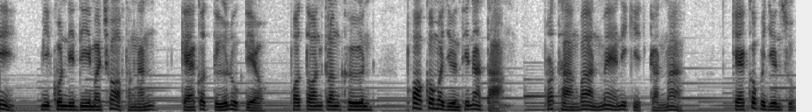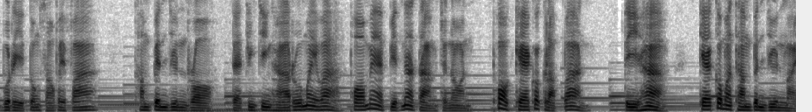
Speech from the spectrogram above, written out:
นี่มีคนดีๆมาชอบทั้งนั้น กก็ตื้อลูกเดียว พอตอนกลางคืน พ่อก็มายืนที่หน้าต่าง เพราะทางบ้านแม่นี่กีดกันมาก แกก็ไปยืนสูบบุหรี่ตรงเสาไฟฟ้าทำเป็นยืนรอ แต่จริง ๆ หารู้ไม่ว่า พอแม่ปิดหน้าต่างจะนอน พ่อแกก็กลับบ้านตีห้าแกก็มาทำเป็นยืนใหม่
